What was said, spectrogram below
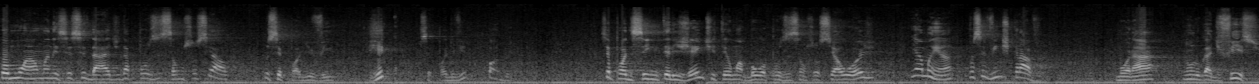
como há uma necessidade da posição social. Você pode vir rico, você pode vir pobre. Você pode ser inteligente e ter uma boa posição social hoje e amanhã você vir escravo. Morar num lugar difícil.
